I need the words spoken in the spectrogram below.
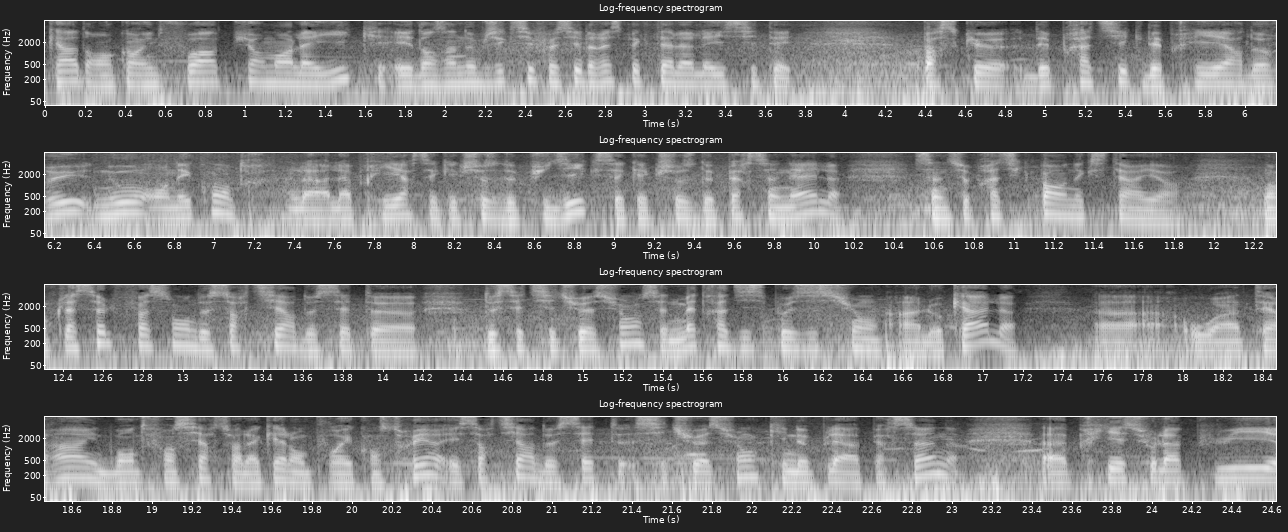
cadre, encore une fois, purement laïque, et dans un objectif aussi de respecter la laïcité. Parce que des pratiques, des prières de rue, nous, on est contre. La, la prière, c'est quelque chose de pudique, c'est quelque chose de personnel ça ne se pratique pas en extérieur. Donc la seule façon de sortir de cette, euh, de cette situation, c'est de mettre à disposition un local euh, ou un terrain, une bande foncière sur laquelle on pourrait construire et sortir de cette situation qui ne plaît à personne. Euh, prier sous la pluie,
